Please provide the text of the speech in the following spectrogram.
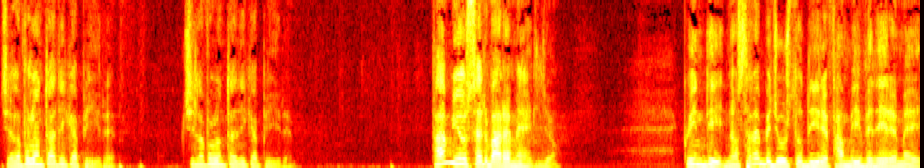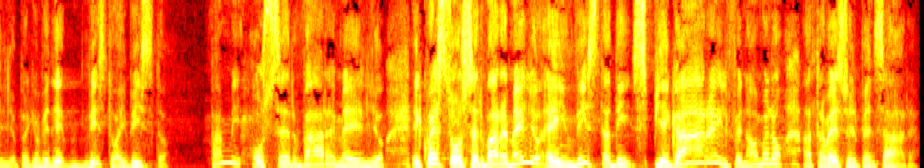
C'è la volontà di capire, c'è la volontà di capire. Fammi osservare meglio. Quindi non sarebbe giusto dire fammi vedere meglio, perché vede- visto hai visto. Fammi osservare meglio e questo osservare meglio è in vista di spiegare il fenomeno attraverso il pensare.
